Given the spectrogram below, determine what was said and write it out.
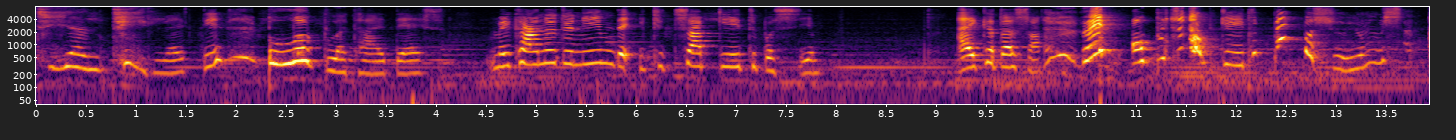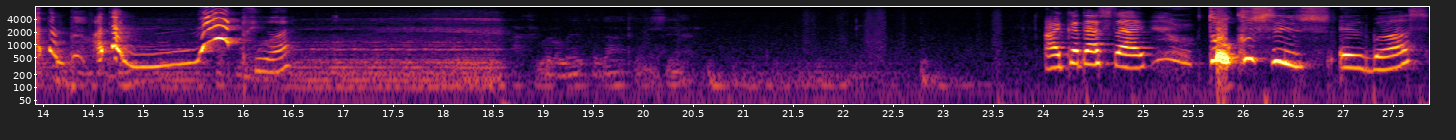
TNT ile değil blokla kardeş. mekana döneyim de iki çap giyeti basayım. Arkadaşlar hep o bütün upgrade'i ben basıyorum. İşte adam, adam ne yapıyor? Arkadaşlar 900 elmas.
